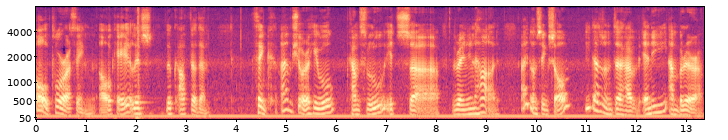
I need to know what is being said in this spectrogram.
Oh, poor thing. Okay, let's look after them. Think, I'm sure he will come through. It's uh, raining hard. I don't think so. He doesn't have any umbrella.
